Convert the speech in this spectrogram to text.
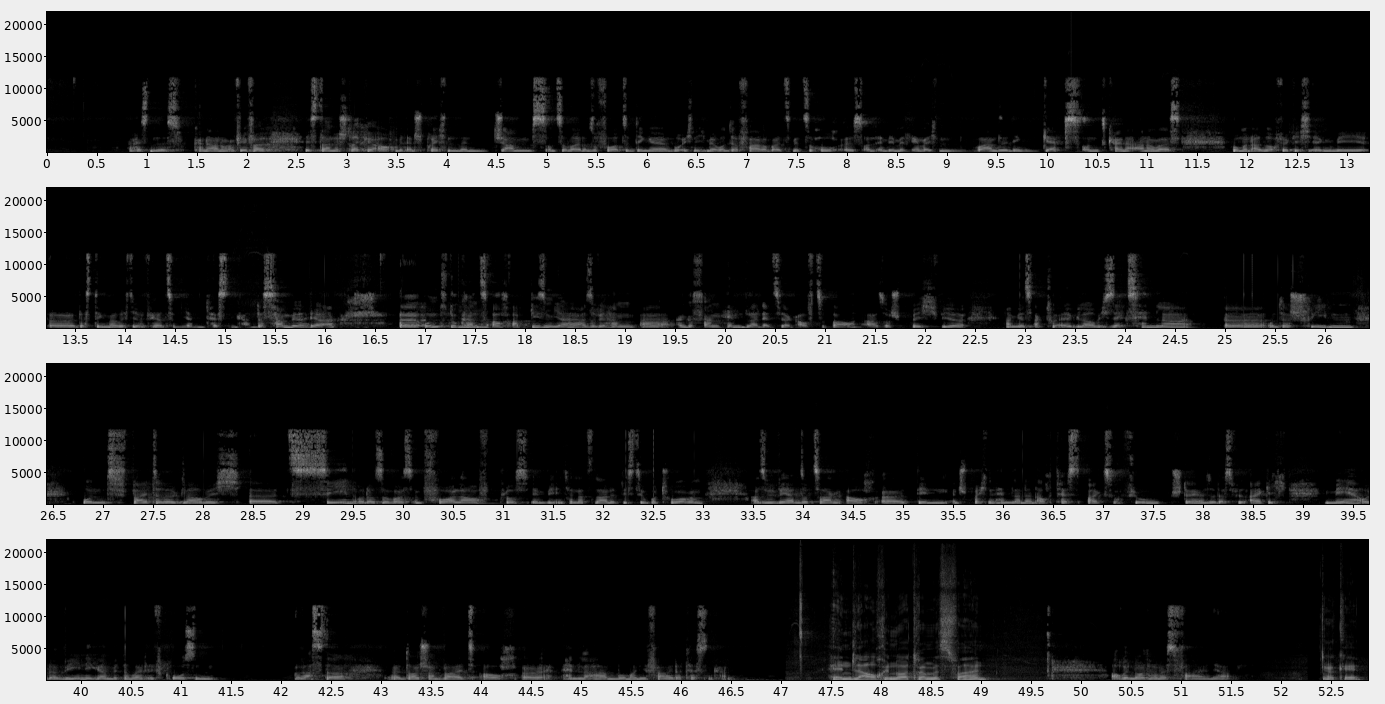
wie heißt denn das? Keine Ahnung. Auf jeden Fall ist da eine Strecke auch mit entsprechenden Jumps und so weiter und so fort, so Dinge, wo ich nicht mehr runterfahre, weil es mir zu hoch ist und irgendwie mit irgendwelchen wahnsinnigen Gaps und keine Ahnung was, wo man also auch wirklich irgendwie äh, das Ding mal richtig auf Herz und Nieren testen kann. Das haben wir, ja. Äh, und du kannst auch ab diesem Jahr, also wir haben äh, angefangen, Händlernetzwerk aufzubauen. Also sprich, wir haben jetzt aktuell, glaube ich, sechs Händler äh, unterschrieben und weitere, glaube ich, äh, zehn oder sowas im Vorlauf, plus irgendwie internationale Distributoren. Also wir werden sozusagen auch äh, den entsprechenden Händlern dann auch Testbikes zur Verfügung stellen, sodass wir eigentlich mehr oder weniger mit einem relativ großen Raster äh, deutschlandweit auch Händler haben, wo man die Fahrräder testen kann. Händler auch in Nordrhein-Westfalen? Auch in Nordrhein-Westfalen, ja. Okay.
